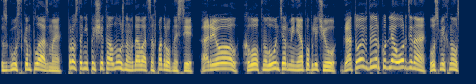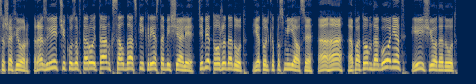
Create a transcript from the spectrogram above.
с густком плазмы, просто не посчитал нужным вдаваться в подробности. «Орел!» – хлопнул унтер меня по плечу. «Готовь дырку для ордена!» – усмехнулся шофер. «Разведчику за второй танк солдатский крест обещали. Тебе тоже дадут». Я только посмеялся. «Ага, а потом догонят и еще дадут» дадут.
